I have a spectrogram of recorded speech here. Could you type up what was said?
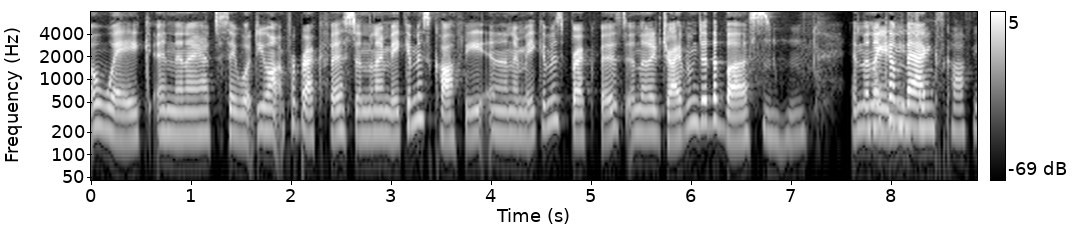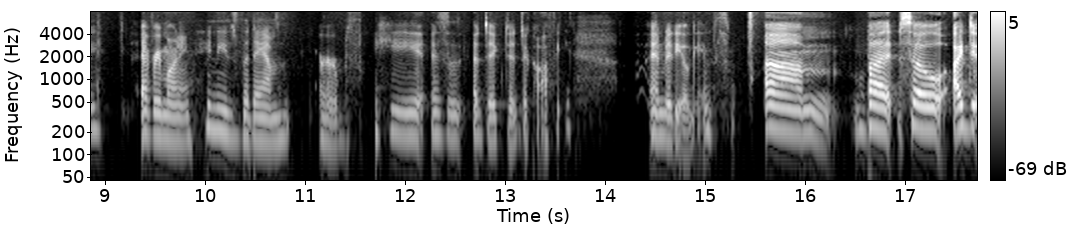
awake. And then I have to say, What do you want for breakfast? And then I make him his coffee. And then I make him his breakfast. And then I drive him to the bus. Mhm. And then Wait, I come he back drinks coffee. every morning. He needs the damn herbs. He is addicted to coffee and video games. Um, but so I do.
